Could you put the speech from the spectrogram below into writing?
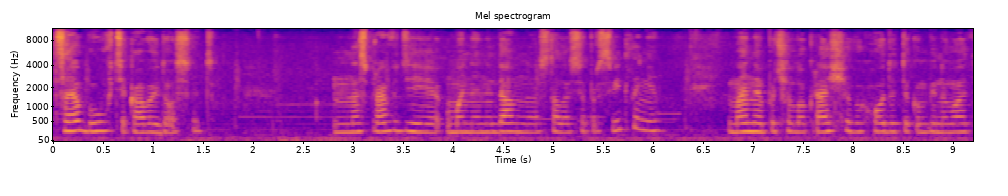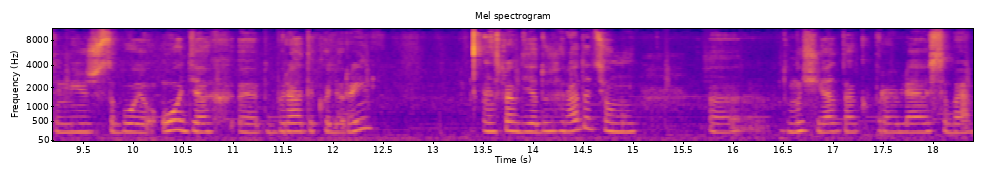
Це був цікавий досвід. Насправді у мене недавно сталося просвітлення, і в мене почало краще виходити, комбінувати між собою одяг, е, підбирати кольори. Насправді я дуже рада цьому, е, тому що я так проявляю себе.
